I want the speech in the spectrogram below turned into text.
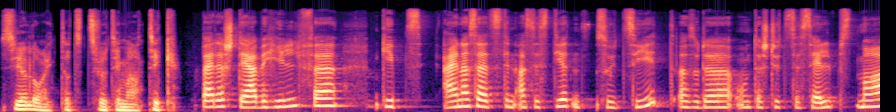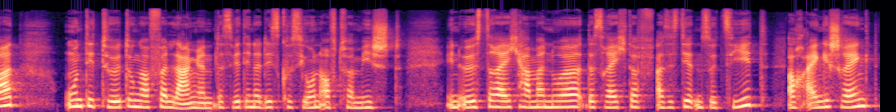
Sie erläutert zur Thematik. Bei der Sterbehilfe gibt es einerseits den assistierten Suizid, also der unterstützte Selbstmord und die Tötung auf Verlangen. Das wird in der Diskussion oft vermischt. In Österreich haben wir nur das Recht auf assistierten Suizid, auch eingeschränkt,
